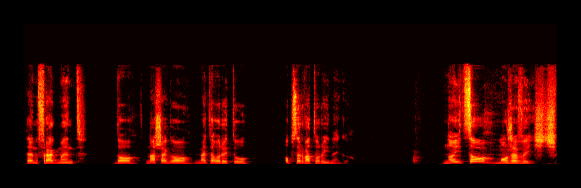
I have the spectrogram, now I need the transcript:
ten fragment do naszego meteorytu obserwatoryjnego. No i co może wyjść?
